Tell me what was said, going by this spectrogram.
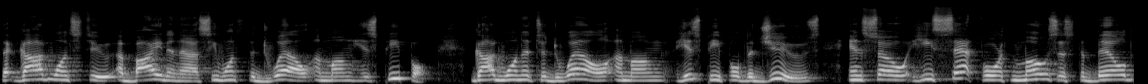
that God wants to abide in us. He wants to dwell among His people. God wanted to dwell among His people, the Jews, and so He set forth Moses to build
